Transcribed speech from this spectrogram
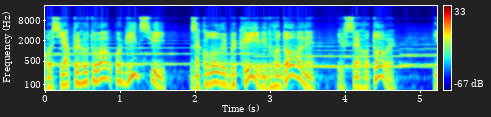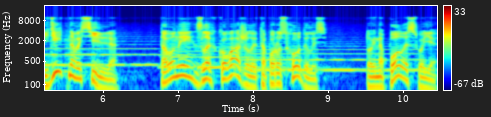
ось я приготував обід свій, закололи бики і відгодоване, і все готове. Ідіть на весілля. Та вони злегковажили та порозходились той на поле своє,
